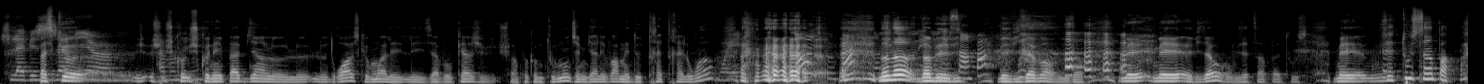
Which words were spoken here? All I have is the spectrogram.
Je l'avais Parce que jamais. euh, euh, je, je, je abandonnée. connais pas bien le, le- le droit, parce que moi, les, les avocats, je, je suis un peu comme tout le monde, j'aime bien les voir, mais de très très loin. Non, il faut pas. On Non, non, mais. Mais évidemment, évidemment. mais, mais évidemment, vous êtes sympas tous. Mais vous êtes tous sympas.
